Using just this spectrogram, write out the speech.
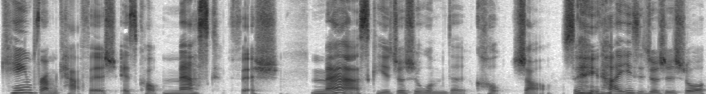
came from catfish. It's called mask fish. Mask 也就是我们的口罩，所以它意思就是说，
